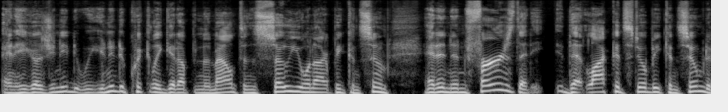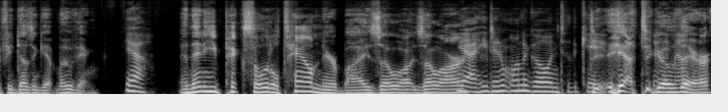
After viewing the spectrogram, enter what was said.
And he goes, you need to you need to quickly get up in the mountains so you will not be consumed. And it infers that that Lot could still be consumed if he doesn't get moving. Yeah. And then he picks a little town nearby, Zoar. Zoar Yeah. He didn't want to go into the to- cave. yeah, to go the there.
